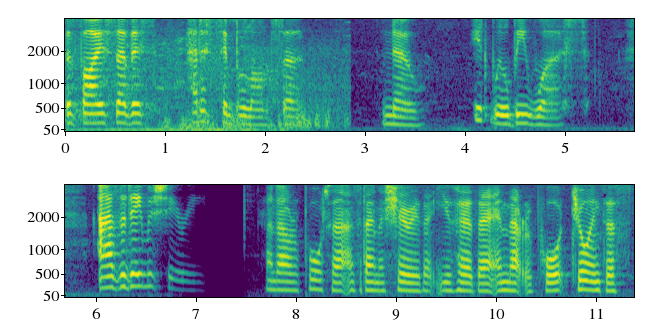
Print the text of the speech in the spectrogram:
The fire service had a simple answer. No, it will be worse. Azadeh Moshiri. And our reporter, Azadeh Moshiri, that you heard there in that report, joins us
